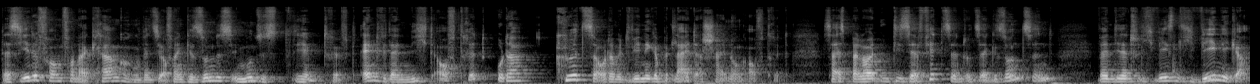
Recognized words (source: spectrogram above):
dass jede Form von Erkrankung, wenn sie auf ein gesundes Immunsystem trifft, entweder nicht auftritt oder kürzer oder mit weniger Begleiterscheinungen auftritt. Das heißt, bei Leuten, die sehr fit sind und sehr gesund sind, werden die natürlich wesentlich weniger,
